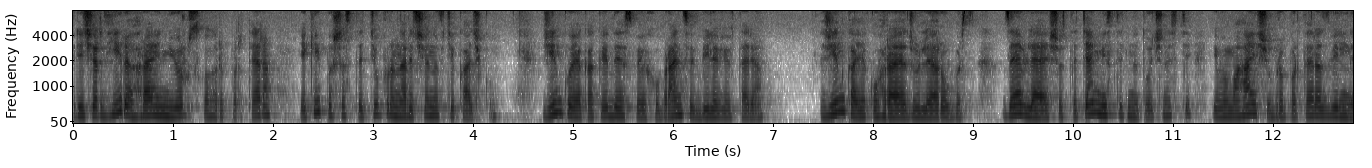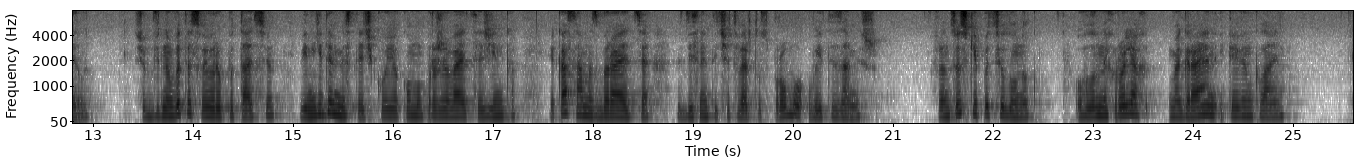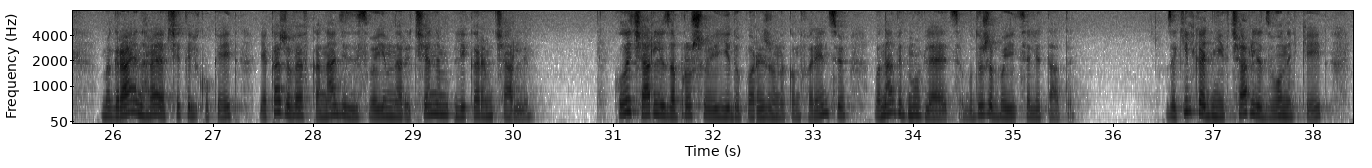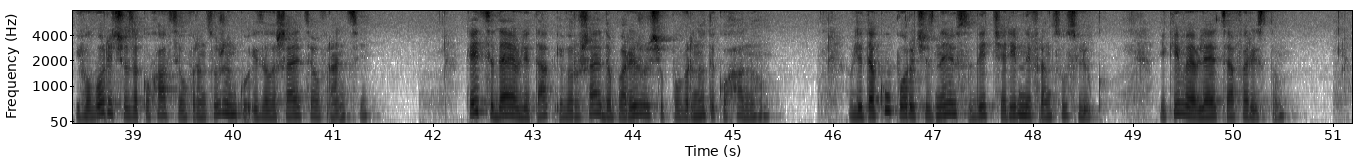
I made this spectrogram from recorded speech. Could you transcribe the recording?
Річард Гір грає нью-йоркського репортера, який пише статтю про наречену втікачку, жінку, яка кидає своїх обранців біля вівтаря. Жінка, яку грає Джулія Робертс, заявляє, що стаття містить неточності і вимагає, щоб репортера звільнили. Щоб відновити свою репутацію, він їде в містечко, у якому проживає ця жінка, яка саме збирається здійснити четверту спробу вийти заміж. Французький поцілунок. У головних ролях Мег Райан і Кевін Клайн. Мег Райан грає вчительку Кейт, яка живе в Канаді зі своїм нареченим лікарем Чарлі. Коли Чарлі запрошує її до Парижу на конференцію, вона відмовляється, бо дуже боїться літати. За кілька днів Чарлі дзвонить Кейт і говорить, що закохався у француженку і залишається у Франції. Кейт сідає в літак і вирушає до Парижу, щоб повернути коханого. В літаку поруч із нею сидить чарівний француз Люк, який виявляється аферистом.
